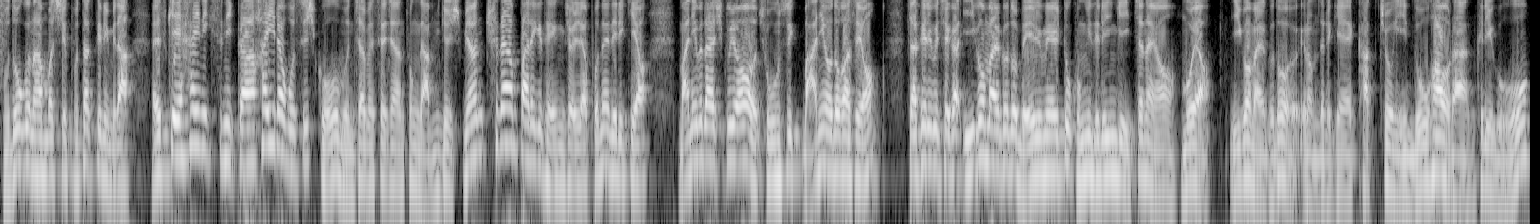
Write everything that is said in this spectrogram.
구독은 한 번씩 부탁드립니다. SK 하이닉스니까 하이라고 쓰시고 문자 메시지 한 통 남겨주시면 최대한 빠르게 대응 전략 보내드릴게요. 많이 받아주시고요. 좋은 수익 많이 얻어가세요. 자 그리고 제가 이거 말고도 매일매일 또 공유 드리는 게 있잖아요. 뭐야? 이거 말고도 여러분들에게 각종 이 노하우랑 그리고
